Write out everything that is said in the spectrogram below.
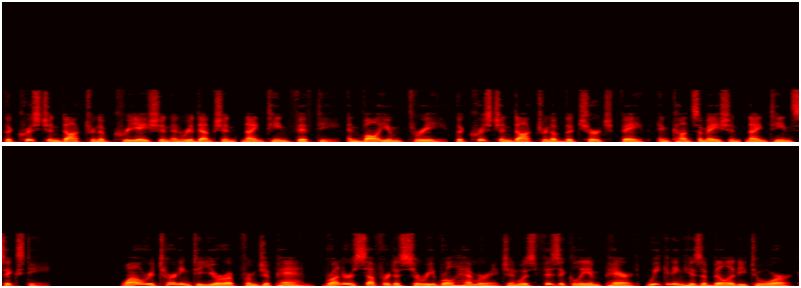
The Christian Doctrine of Creation and Redemption 1950, and Volume 3, The Christian Doctrine of the Church Faith, and Consummation 1960. While returning to Europe from Japan, Brunner suffered a cerebral hemorrhage and was physically impaired, weakening his ability to work.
